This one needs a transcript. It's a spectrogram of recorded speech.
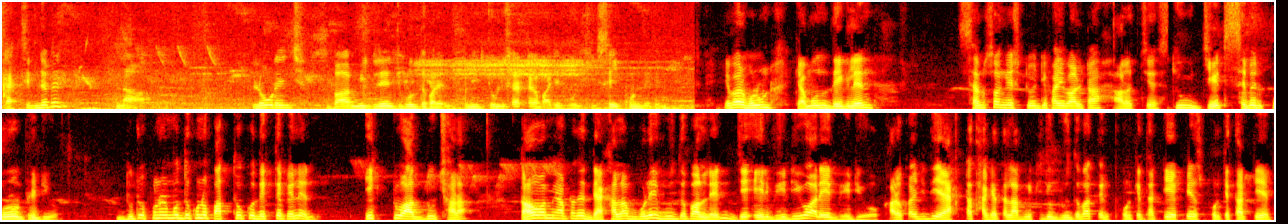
ফ্ল্যাগশিপ নেবেন? না। লো রেঞ্জ বা মিড রেঞ্জ বলতে পারেন। আমি চল্লিশ হাজার টাকা বাজেট বলছি, সেই ফোন নেবেন। এবার বলুন, কেমন দেখলেন? Samsung S twenty five ultra আর হচ্ছে Q Z seven pro video দুটো ফোনের মধ্যে কোনো পার্থক্য দেখতে পেলেন? একটু আধটু ছাড়া। তাও আমি আপনাদের দেখালাম বলেই বুঝতে পারলেন যে এর ভিডিও আর এর ভিডিও কারও কাছে যদি একটা থাকে, তাহলে আপনি কিছু বুঝতে পারতেন। Four K thirty FPS four K thirty F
